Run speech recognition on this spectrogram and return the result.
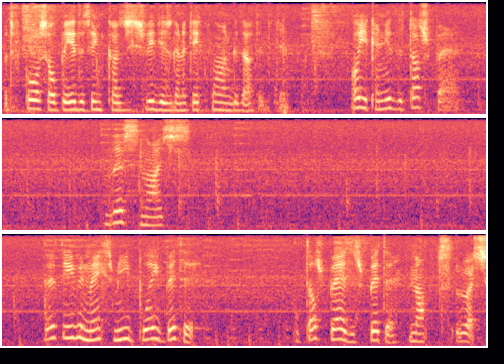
But of course, I'll be editing because this video is gonna take long without editing. Oh, you can use the touchpad. That's nice. That even makes me play better. The touchpad is better, not worse.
